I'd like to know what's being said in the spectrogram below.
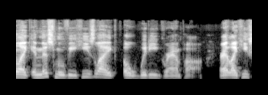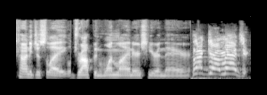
like in this movie, he's like a witty grandpa, right? Like he's kind of just like dropping one-liners here and there. Black girl magic.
